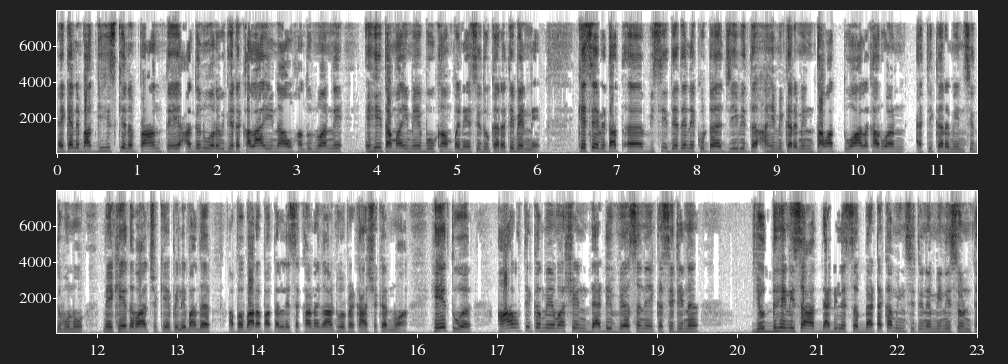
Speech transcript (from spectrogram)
ඒ කියන්නේ බද්ගිහිස් කියන ප්‍රාන්තයේ අගනුවර විදිහට කලායිනාව හඳුන්වන්නේ එහි තමයි මේ භූකම්පනය සිදු කර තිබෙන්නේ. කෙසේ වෙතත් 22 දෙනෙකුට ජීවිත අහිමි කරමින් තවත් තුවාලකරුවන් ඇති කරමින් සිදුවුණු මේ ඛේදවාචකය පිළිබඳ අප බරපතල ලෙස කනගාටුව ප්‍රකාශ කරනවා. හේතුව ආර්ථිකමය වශයෙන් දැඩි ව්‍යසනයක සිටින යුද්ධය නිසා දැඩි ලෙස බැටකමින් සිටින මිනිසුන්ට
